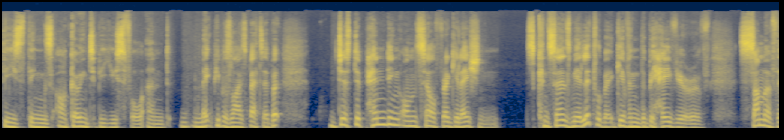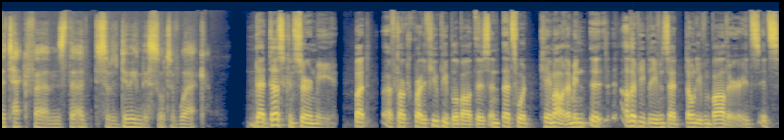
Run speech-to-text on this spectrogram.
these things are going to be useful and make people's lives better. But just depending on self regulation concerns me a little bit given the behavior of some of the tech firms that are sort of doing this sort of work. That does concern me. But I've talked to quite a few people about this, and that's what came out. I mean, uh, other people even said, "Don't even bother. It's it's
